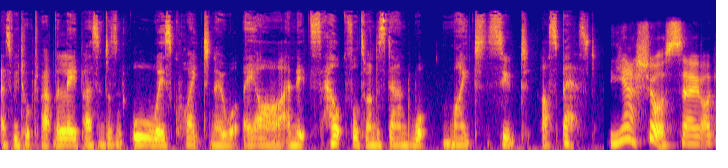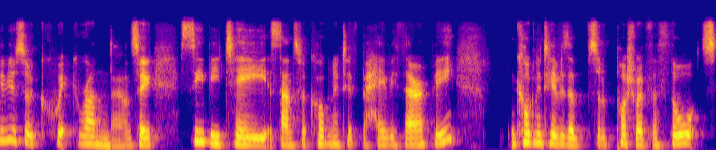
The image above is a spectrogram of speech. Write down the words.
as we talked about, the layperson doesn't always quite know what they are, and it's helpful to understand what might suit us best. Yeah, sure. So I'll give you a sort of quick rundown. So CBT stands for cognitive behavior therapy cognitive is a sort of posh word for thoughts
